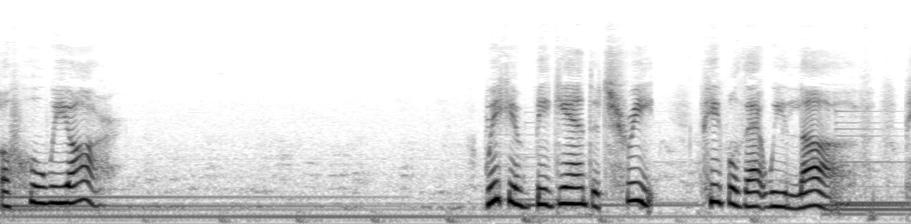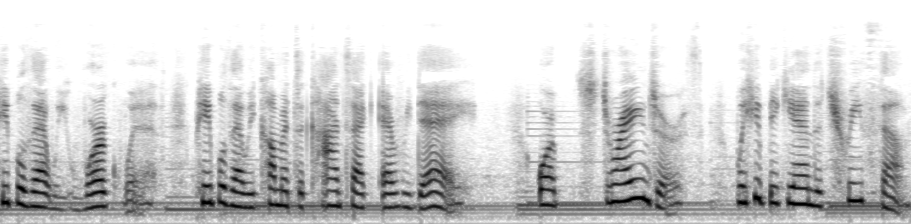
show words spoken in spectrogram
of who we are. we can begin to treat people that we love, people that we work with, people that we come into contact every day, or strangers, we can begin to treat them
